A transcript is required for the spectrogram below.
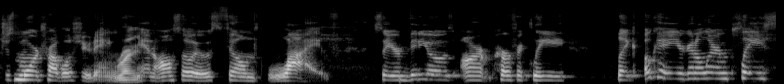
just more troubleshooting. Right. And also, it was filmed live. So your videos aren't perfectly like, okay, you're going to learn place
